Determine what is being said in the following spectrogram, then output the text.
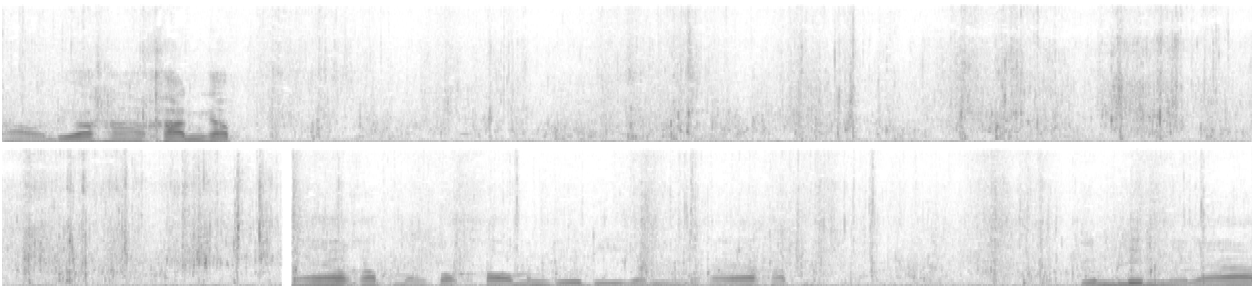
อ้าวเหลือหาขั้นครับ ครับมองปลาคอมันดูดีกันแล้วครับริมริมนี่แล้ว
